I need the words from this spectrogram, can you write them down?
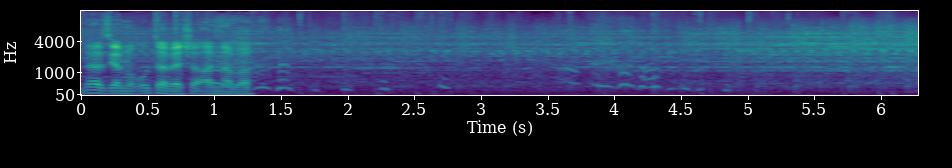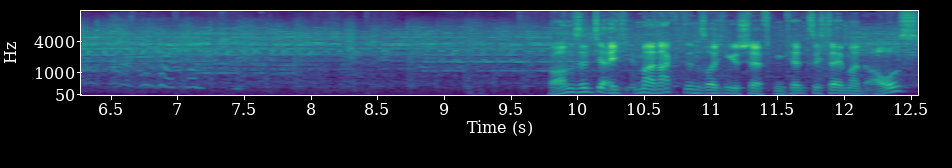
Na, sie haben noch Unterwäsche an, aber... Warum sind die eigentlich immer nackt in solchen Geschäften? Kennt sich da jemand aus?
